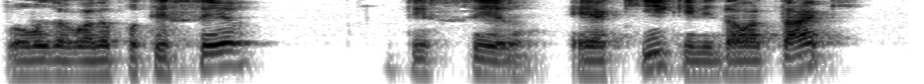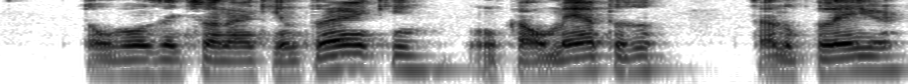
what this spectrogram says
Vamos agora para o terceiro. O terceiro é aqui que ele dá o ataque. Então vamos adicionar aqui um track, um call método tá no player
